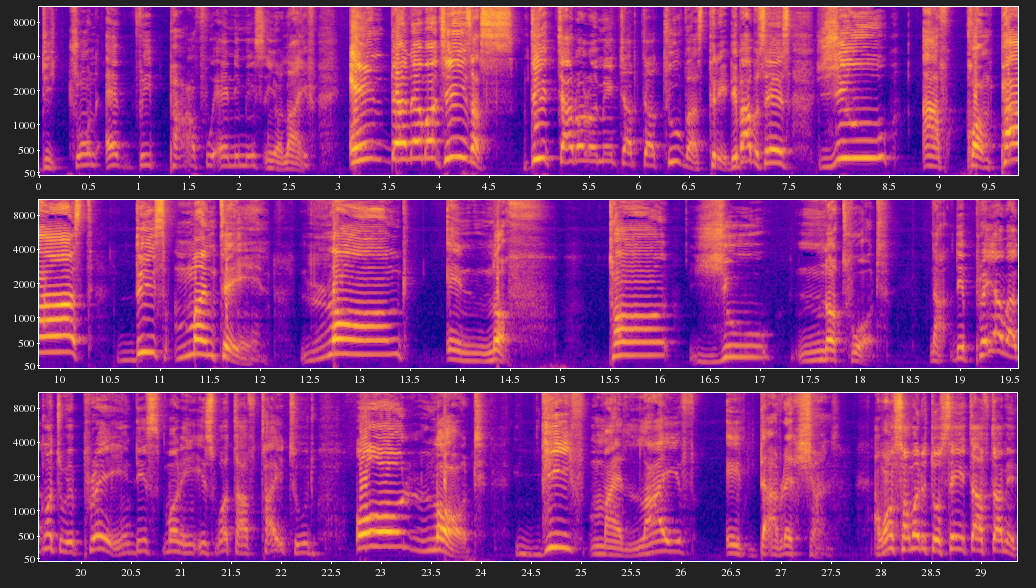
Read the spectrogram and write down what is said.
dethrone every powerful enemies in your life. In the name of Jesus. Deuteronomy chapter 2, verse 3. The Bible says, You have compassed this mountain long enough. Turn you northward. Now, the prayer we're going to be praying this morning is what I've titled Oh Lord, give my life a direction. I want somebody to say it after me.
